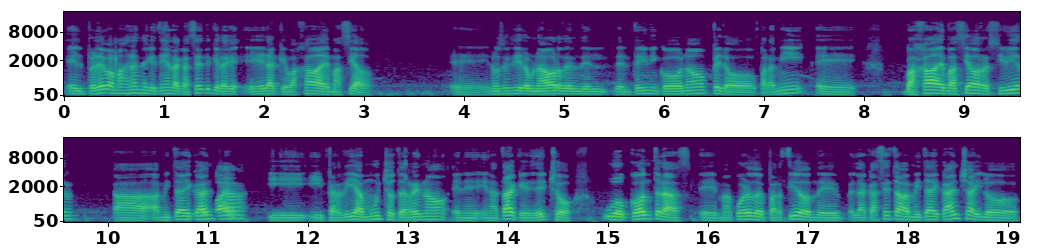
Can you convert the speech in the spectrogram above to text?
el, problema más grande que tenía la cassette era que, era que bajaba demasiado. Eh, no sé si era una orden del, técnico o no, pero para mí eh, bajaba demasiado a recibir a, mitad de cancha y, perdía mucho terreno en, ataque. De hecho, hubo contras, eh, me acuerdo de partido donde la caseta estaba a mitad de cancha y, los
